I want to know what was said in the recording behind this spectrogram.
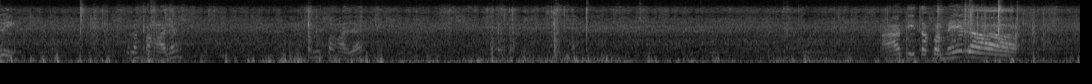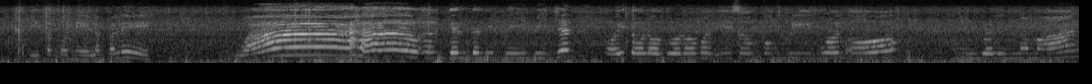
Bale. Eh. Walang pangalan. Walang pangalan. Ah, Tita Pamela. Tita Pamela pala eh. Wow! Ang ganda ni baby dyan. O, ito logo naman. Isang pang ribbon. O, oh. ang galing naman.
